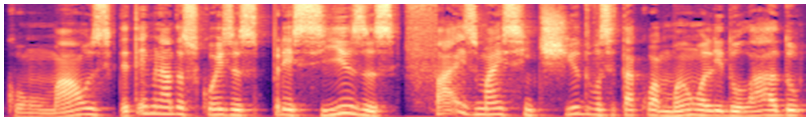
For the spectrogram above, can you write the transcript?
com o mouse. Determinadas coisas precisas, faz mais sentido você tá com a mão ali do lado,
